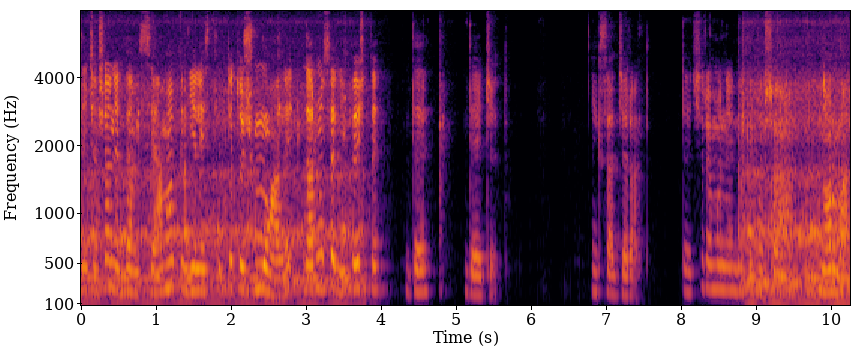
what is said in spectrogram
Deci așa ne dăm seama când el este totuși moale, dar nu se lipește de deget. Exagerat. Deci rămâne decât așa normal.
